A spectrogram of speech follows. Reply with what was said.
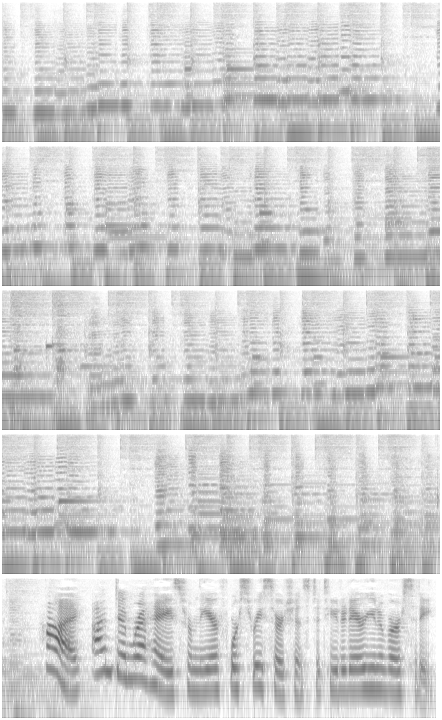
Hi, I'm Demra Hayes from the Air Force Research Institute at Air University.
